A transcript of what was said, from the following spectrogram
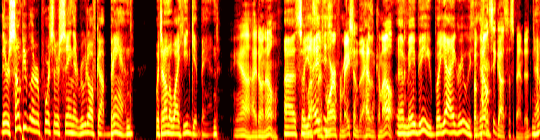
there are some people that reports that are saying that Rudolph got banned, which I don't know why he'd get banned. yeah, I don't know. Uh, so Unless yeah, there's it, more information that hasn't come out. uh, maybe, but yeah, I agree with you. But. Pouncey got suspended, yeah.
